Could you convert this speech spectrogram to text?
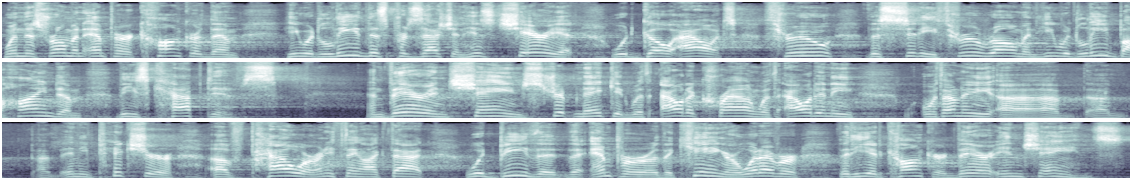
when this Roman emperor conquered them, he would lead this procession. His chariot would go out through the city, through Rome, and he would lead behind him these captives. And there in chains, stripped naked, without a crown, without any, without any, uh, uh, uh, any picture of power or anything like that, would be the, the emperor or the king or whatever that he had conquered, there in chains.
